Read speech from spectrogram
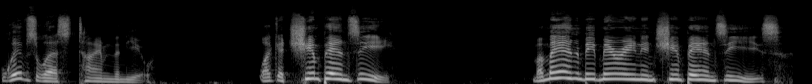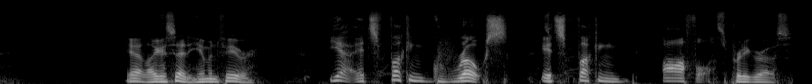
lives less time than you, like a chimpanzee. My man be marrying in chimpanzees. yeah, like I said, human fever. Yeah, it's fucking gross. It's fucking awful. It's pretty gross.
